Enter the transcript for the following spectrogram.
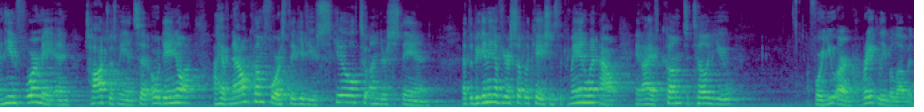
And he informed me and talked with me and said, Oh, Daniel, I have now come forth to give you skill to understand at the beginning of your supplications, the command went out, and I have come to tell you, for you are greatly beloved.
